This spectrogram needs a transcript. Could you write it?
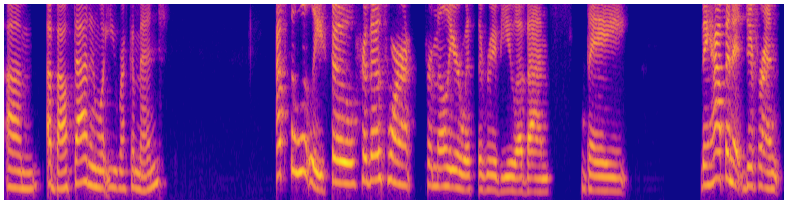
um, about that and what you recommend? Absolutely. So, for those who aren't familiar with the review events, they they happen at different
